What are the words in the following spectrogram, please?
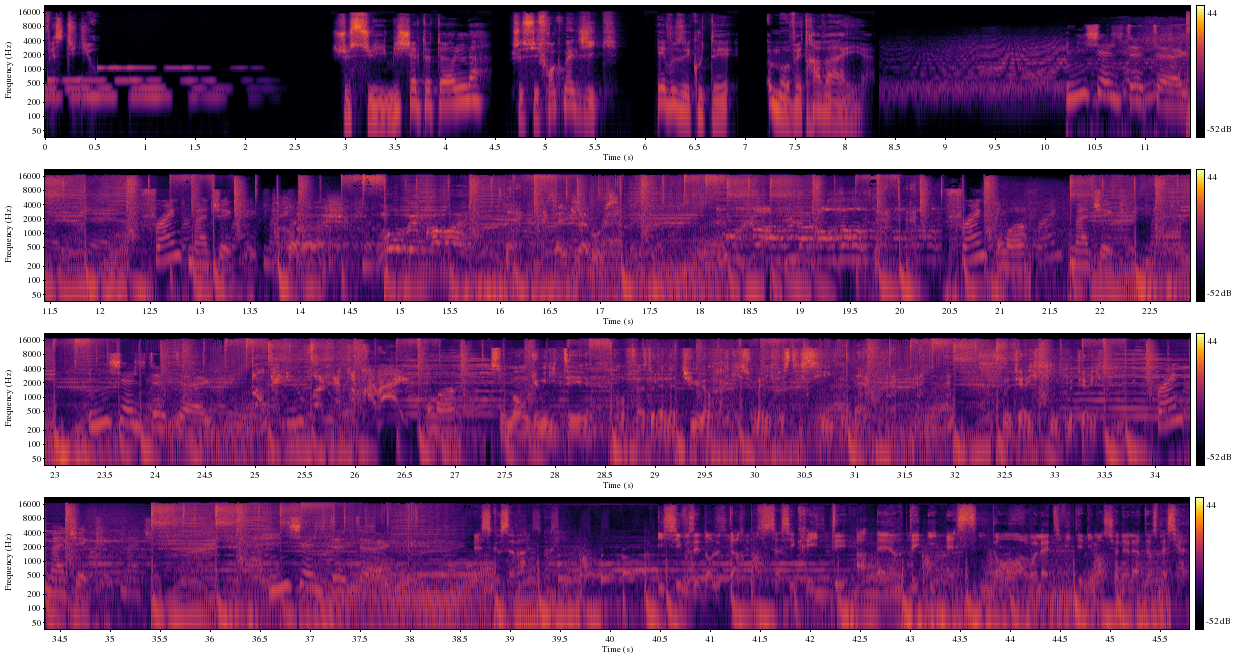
Mauvais Studio. Je suis Michel Tuttle Je suis Franck Magic. et vous écoutez Mauvais Travail. Michel Tuttle. Frank Magic. Mauvais travail Ça éclabousse Frank. Frank Magic. Michel Tuttle. Bordel, ils nous volent notre travail Ce manque d'humilité en face de la nature qui se manifeste ici me terrifie, me terrifie. Frank Magic. Michel Tuttle. Est-ce que ça va? Ici, vous êtes dans le TARDIS. Ça s'écrit T-A-R-D-I-S. Dans à relativité dimensionnelle interspatiale.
